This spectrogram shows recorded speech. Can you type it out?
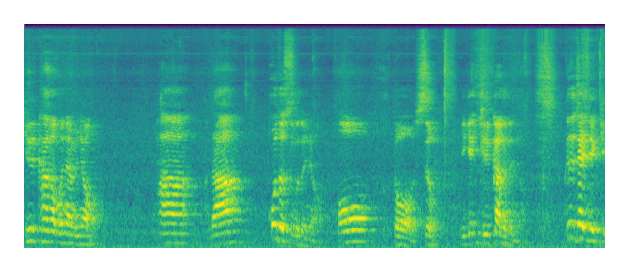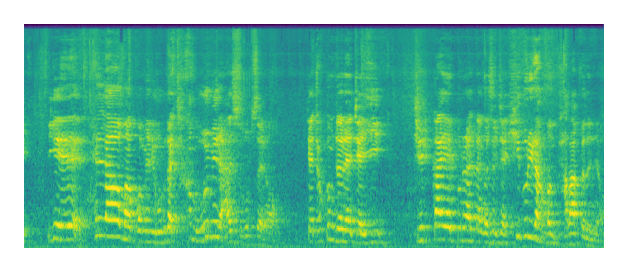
길카가 뭐냐면요. 파라 호도스거든요. 호도스 이게 길가거든요. 그래서 제가 이제 기- 이게 헬라어만 보면 우리가 참 의미를 알 수가 없어요. 제가 조금 전에 제가 이 길가에 뿌려놨다는 것을 제가 히브리로 한번 봐봤거든요.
